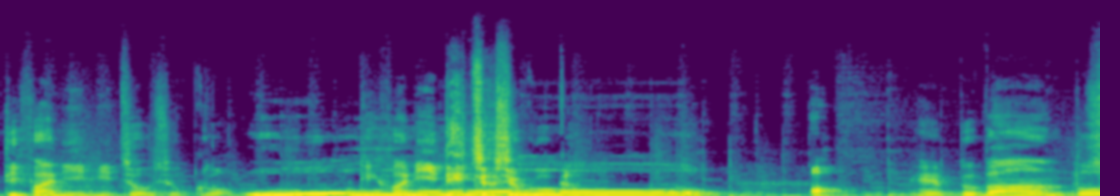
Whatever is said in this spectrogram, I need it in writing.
ティファニーに朝食を。おティファニーで朝食をか。おあヘップバーンと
